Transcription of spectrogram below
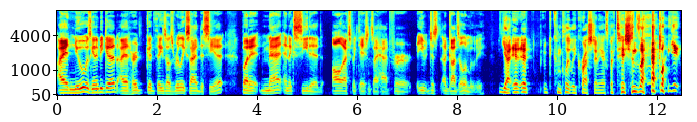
I knew it was going to be good. I had heard good things. I was really excited to see it, but it met and exceeded all expectations I had for even just a Godzilla movie. Yeah, it, it completely crushed any expectations I had. Like it,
